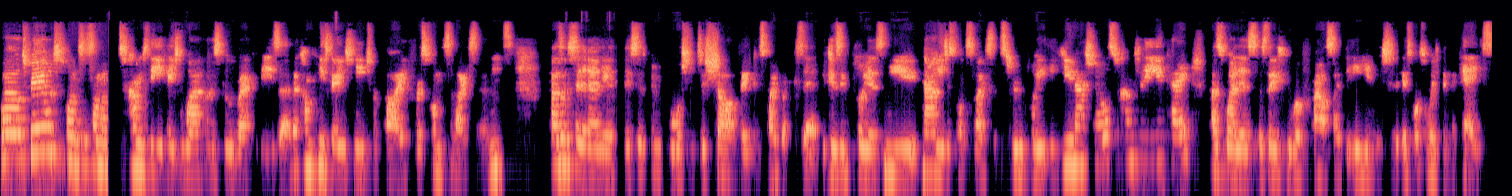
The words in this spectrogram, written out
Well, to be able to sponsor someone to come to the UK to work on a skilled worker visa, the company is going to need to apply for a sponsor license. As I said earlier, this has been brought into sharp focus by Brexit because employers need, now need a sponsor license to employ EU nationals to come to the UK, as well as, as those who work from outside the EU, which is what's always been the case.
